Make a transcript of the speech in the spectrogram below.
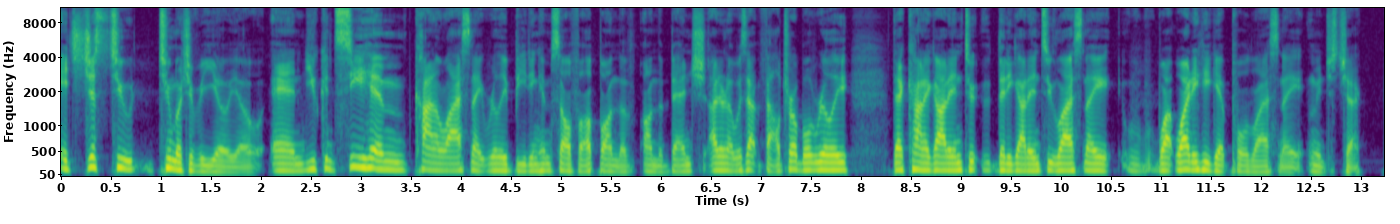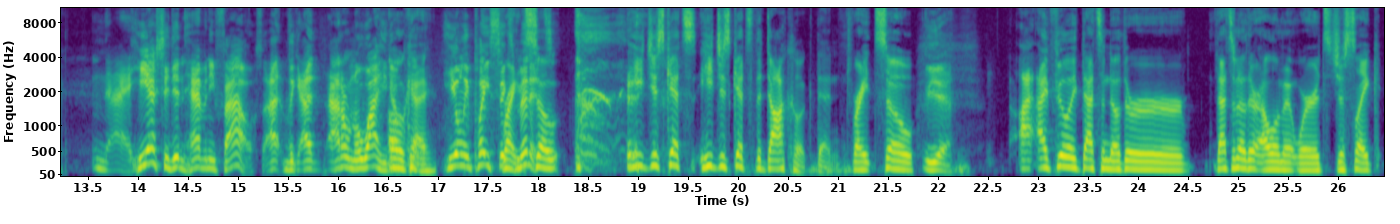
it's just too too much of a yo yo, and you can see him kind of last night really beating himself up on the on the bench. I don't know, was that foul trouble really that kind of got into that he got into last night? Why, why did he get pulled last night? Let me just check. Nah, he actually didn't have any fouls. I like I, I don't know why he got okay. Pulled. He only played six right, minutes. So he just gets he just gets the dock hook then, right? So yeah, I, I feel like that's another that's another element where it's just like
